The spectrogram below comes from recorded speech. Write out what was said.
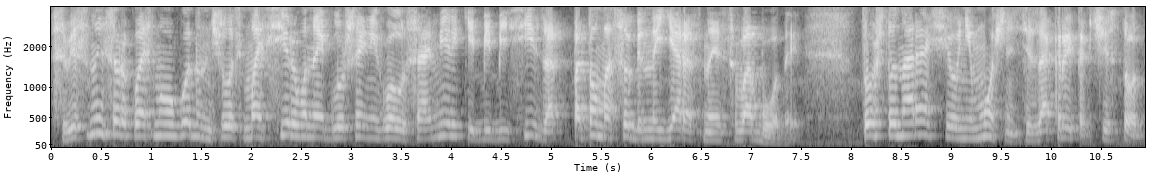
С весны 1948 года началось массированное глушение голоса Америки, BBC, потом особенно яростные свободы. То, что наращивание мощности закрытых частот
